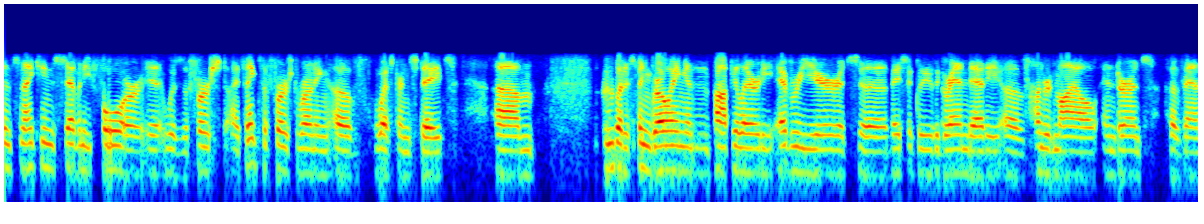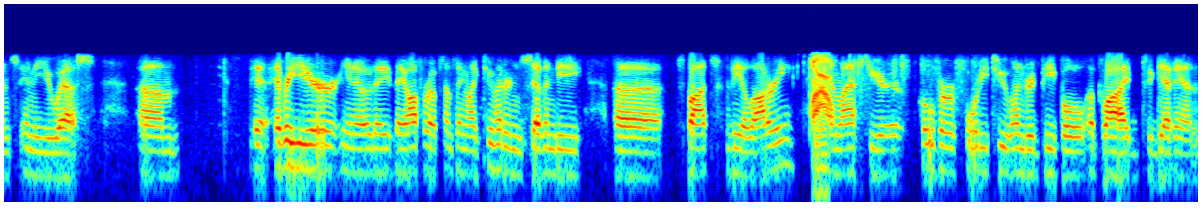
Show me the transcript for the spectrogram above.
since 1974, it was the first, I think, the first running of Western States. Um, but it's been growing in popularity every year. It's uh, basically the granddaddy of 100 mile endurance events in the U.S. Um, every year, you know, they, they offer up something like 270 uh, spots via lottery. And last year, over 4,200 people applied to get in.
